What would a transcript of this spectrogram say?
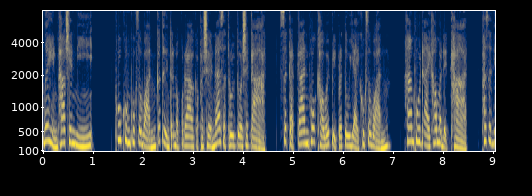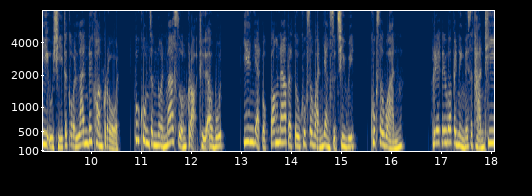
เมื่อเห็นภาพเช่นนี้ ผู้คุมคุกสวรรค์ก็ตื่นตระหนกราวกับเผชิญหน้าศัตรูตัวฉกาจ สกัดกั้นพวกเขาไว้ปิดประตูใหญ่คุกสวรรค์ห้ามผู้ใดเข้ามาเด็ดขาด พัสดีอุชีตะโกนลั่นด้วยความโกรธ ผู้คุมจำนวนมากสวมเกราะถืออาวุธ ยืนหยัดปกป้องหน้าประตูคุกสวรรค์อย่างสุดชีวิต คุกสวรรค์เรียกได้ว่าเป็นหนึ่งในสถานที่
